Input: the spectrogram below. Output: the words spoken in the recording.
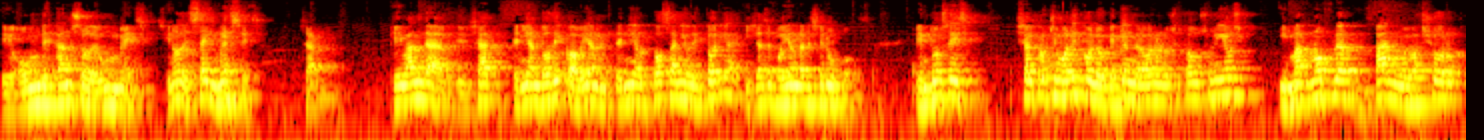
eh, o un descanso de un mes, sino de seis meses. O sea, ¿qué banda? Eh, ya tenían dos discos, habían tenido dos años de historia y ya se podían dar ese lujo. Entonces, ya el próximo disco lo querían grabar en los Estados Unidos y Mark Knopfler va a Nueva York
